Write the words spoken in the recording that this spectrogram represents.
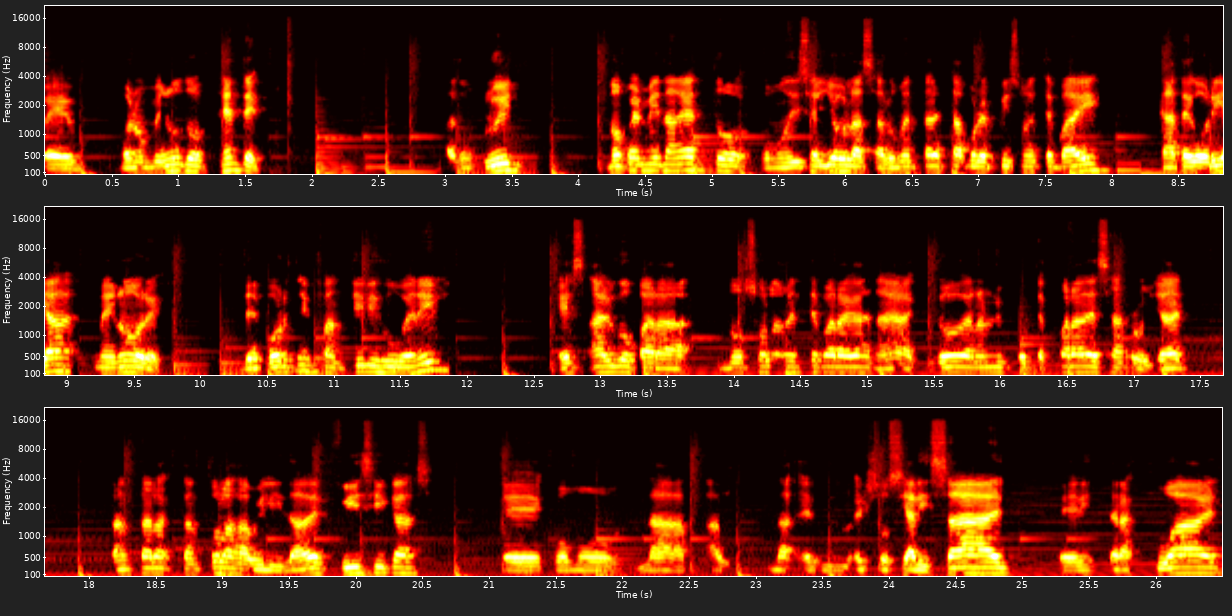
eh, buenos minutos. Gente, para concluir, no permitan esto, como dice yo, la salud mental está por el piso en este país. Categorías menores, deporte infantil y juvenil, es algo para, no solamente para ganar, quiero ganar no importa, es para desarrollar tanto las habilidades físicas eh, como la, el, socializar, el interactuar.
